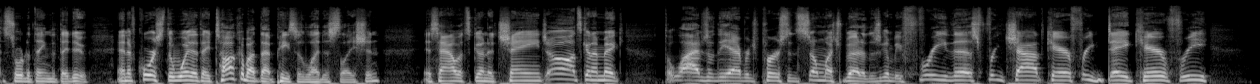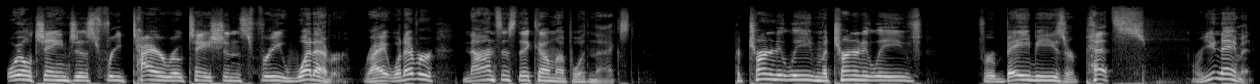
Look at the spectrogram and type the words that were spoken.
the sort of thing that they do. And of course, the way that they talk about that piece of legislation is how it's going to change. Oh, it's going to make the lives of the average person so much better. There's going to be free this, free childcare, free daycare, free oil changes, free tire rotations, free whatever, right? Whatever nonsense they come up with next. Paternity leave, maternity leave, for babies or pets or you name it,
